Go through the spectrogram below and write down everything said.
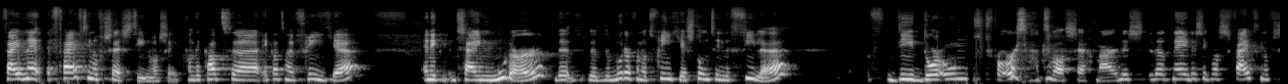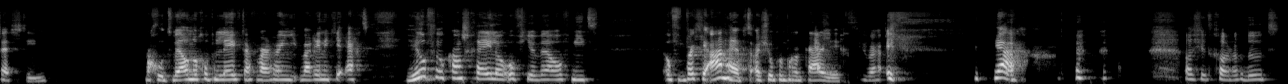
Vijf, 15 of 16 was ik. Want ik had, uh, ik had een vriendje. En ik, zijn moeder, de, de, de moeder van dat vriendje, stond in de file. Die door ons veroorzaakt was, zeg maar. Dus, dat, nee, dus ik was 15 of 16. Maar goed, wel nog op een leeftijd waarin, waarin het je echt heel veel kan schelen of je wel of niet. Of wat je aan hebt als je op een brancard ligt. Ja. Als je het gewoon nog doet.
